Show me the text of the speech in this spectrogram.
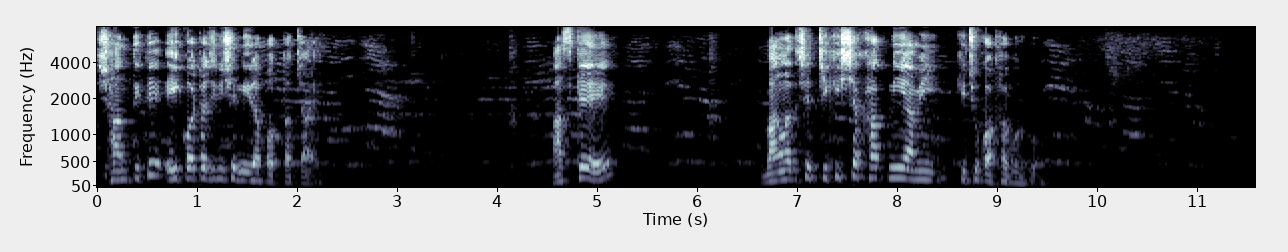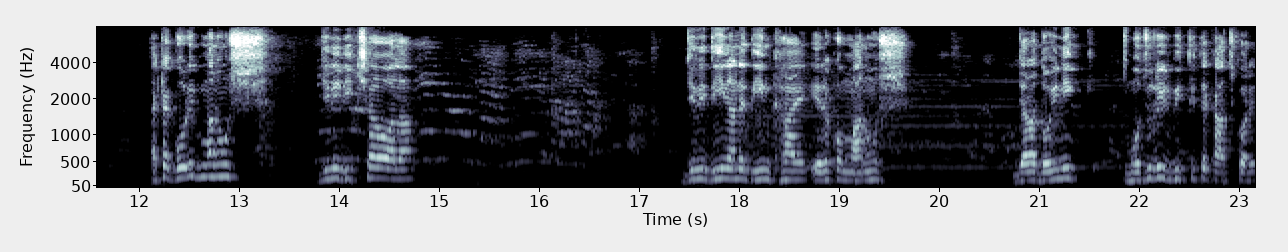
শান্তিতে এই কয়টা জিনিসের নিরাপত্তা চায়। আজকে বাংলাদেশের চিকিৎসা খাত নিয়ে আমি কিছু কথা বলব। একটা গরিব মানুষ, যিনি রিক্সাওয়ালা, যিনি দিন আনে দিন খায়, এরকম মানুষ যারা দৈনিক মজুরির ভিত্তিতে কাজ করে,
